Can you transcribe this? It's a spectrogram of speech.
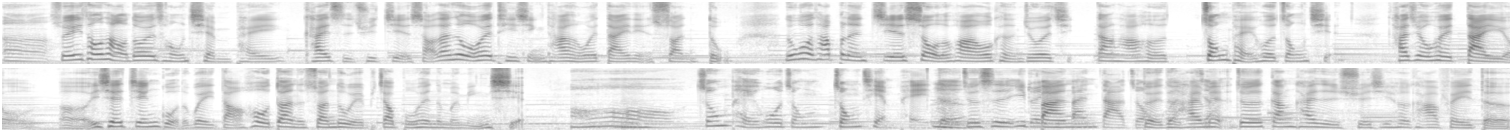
嗯，所以通常我都会从浅培开始去介绍，但是我会提醒他可能会带一点酸度，如果他不能接受的话，我可能就会请让他喝中培或中浅，他就会带有呃一些坚果的味道，后段的酸度也比较不会那么明显。哦。嗯中培或中中浅培的，就是一般，一般大众，对对，还没有，就是刚开始学习喝咖啡的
